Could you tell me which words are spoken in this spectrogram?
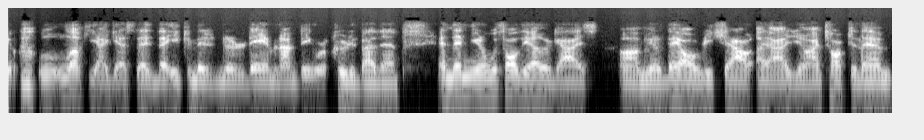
lucky, I guess, that, that he committed to Notre Dame and I'm being recruited by them. And then, you know, with all the other guys, um, you know, they all reach out. I, I, you know, I talk to them,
